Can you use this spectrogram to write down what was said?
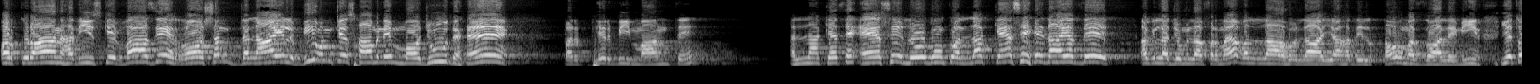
اور قرآن، حدیث کے واضح روشن دلائل بھی ان کے سامنے موجود ہیں۔ پر پھر بھی مانتے، اللہ کہتے ہیں، ایسے لوگوں کو اللہ کیسے ہدایت دے؟ اگلا جملہ فرمایا، واللہ لا يهدي القوم الظالمین. یہ تو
